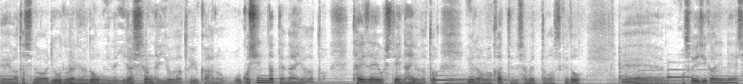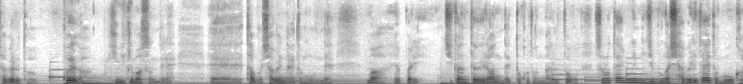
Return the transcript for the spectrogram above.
えー、私の両隣はどうもいらっしゃらないようだというかあのお越しになってないようだと滞在をしていないようだというのが分かってる喋ってますけど、えー、遅い時間にね喋ると声が響きますんでね、えー、多分喋んないと思うんでまあやっぱり時間帯を選んでってことになるとそのタイミングに自分が喋りたいと思うか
